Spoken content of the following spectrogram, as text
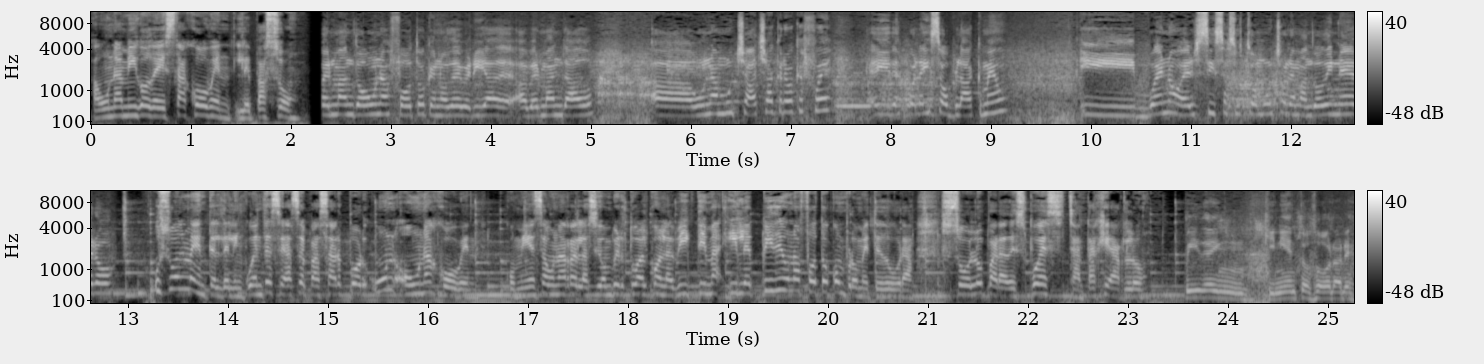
A un amigo de esta joven le pasó. Él mandó una foto que no debería haber mandado a una muchacha, creo que fue, y después le hizo blackmail. Y bueno, él sí se asustó mucho, le mandó dinero. Usualmente el delincuente se hace pasar por un o una joven, comienza una relación virtual con la víctima y le pide una foto comprometedora, solo para después chantajearlo. Piden 500 dólares.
